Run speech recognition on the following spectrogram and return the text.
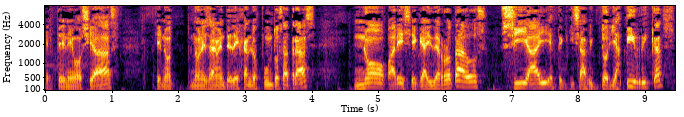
este, negociadas, que no, no necesariamente dejan los puntos atrás. No parece que hay derrotados, sí hay, este, quizás victorias pírricas,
